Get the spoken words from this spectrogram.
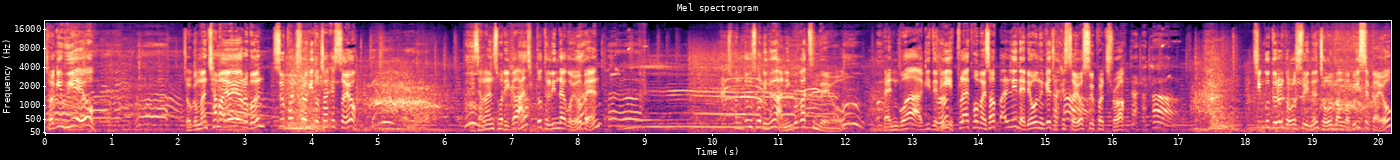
저기 위에요. 조금만 참아요, 여러분. 슈퍼 트럭이 도착했어요. 이상한 소리가 아직도 들린다고요, 벤? 천둥 소리는 아닌 것 같은데요. 벤과 아기들이 플랫폼에서 빨리 내려오는 게 좋겠어요, 슈퍼 트럭. 친구들을 도울 수 있는 좋은 방법이 있을까요? 오,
